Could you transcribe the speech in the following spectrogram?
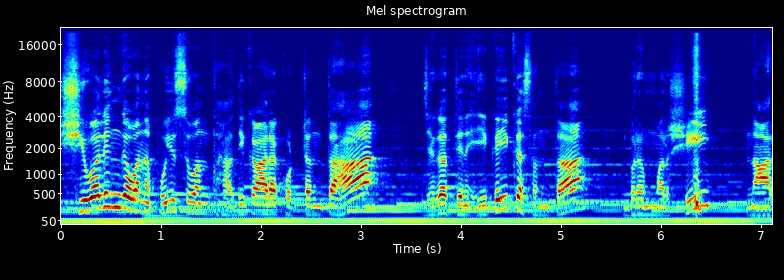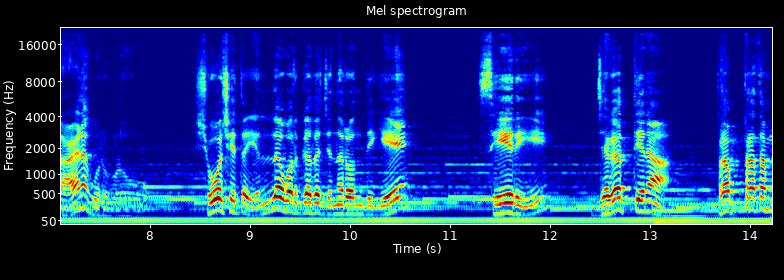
ಶಿವಲಿಂಗವನ್ನು ಪೂಜಿಸುವಂತಹ ಅಧಿಕಾರ ಕೊಟ್ಟಂತಹ ಜಗತ್ತಿನ ಏಕೈಕ ಸಂತ, ಬ್ರಹ್ಮರ್ಷಿ, ನಾರಾಯಣ ಗುರುಗಳು. ಶೋಷಿತ ಎಲ್ಲ ವರ್ಗದ ಜನರೊಂದಿಗೆ ಸೇರಿ ಜಗತ್ತಿನ ಪ್ರಪ್ರಥಮ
